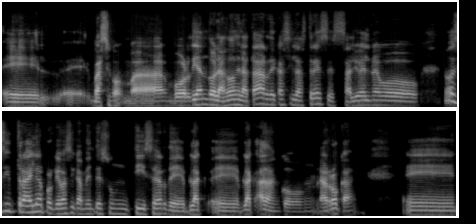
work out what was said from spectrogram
eh, va, bordeando las 2 de la tarde, casi las 3, salió el nuevo, no decir tráiler, porque básicamente es un teaser de Black, eh, Black Adam con La Roca, eh,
